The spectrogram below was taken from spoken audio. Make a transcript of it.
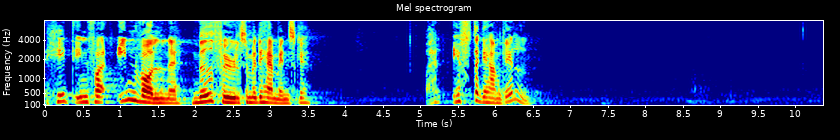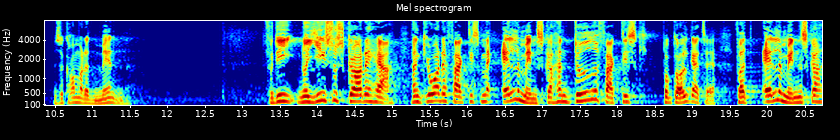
helt inden for indvoldende medfølelse med det her menneske. Og han eftergav ham gælden. Men så kommer der et mand, fordi når Jesus gør det her, han gjorde det faktisk med alle mennesker. Han døde faktisk på Golgata, for at alle mennesker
